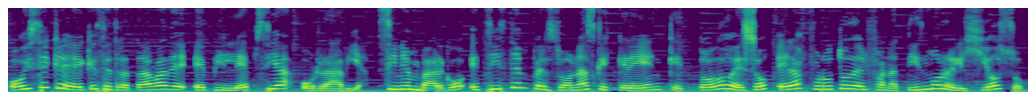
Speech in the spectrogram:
Hoy se cree que se trataba de epilepsia o rabia. Sin embargo, existen personas que creen que todo eso era fruto del fanatismo religioso.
